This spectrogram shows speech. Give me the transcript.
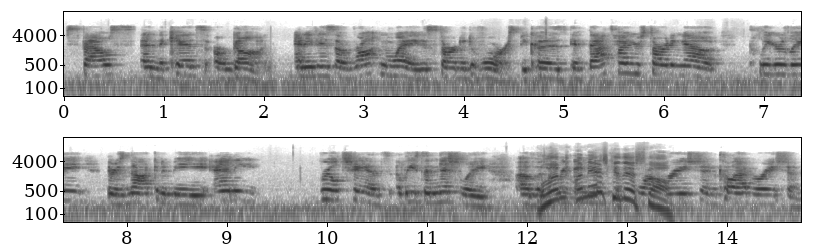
spouse and the kids are gone. And it is a rotten way to start a divorce because if that's how you're starting out, clearly there's not going to be any real chance, at least initially, of well, let, me, let me ask you this cooperation, though. collaboration.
